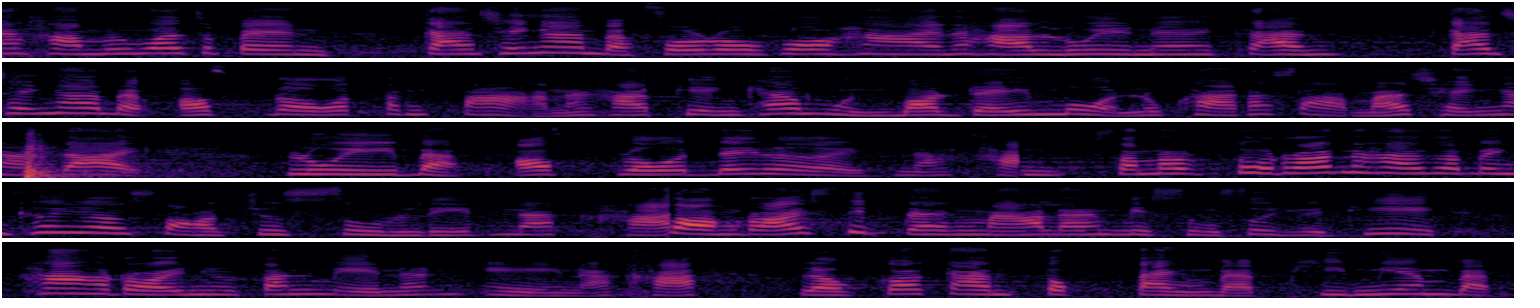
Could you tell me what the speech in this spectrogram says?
นะคะ ไม่ว่าจะเป็นการใช้งานแบบ4 4 4 High นะคะลุยในการ การใช้งานแบบออฟโรดต่างๆนะคะ เพียงแค่หมุนบอลไดโหมดลูกค้าก็สามารถใช้งานได้ ลุยแบบออฟโรดได้เลยนะคะสำหรับตัวรถนะคะจะเป็นเครื่องยนต์ 2.0 ลิตรนะคะ 210 แรงม้าแรงบิดสูงสุดอยู่ที่ 500 นิวตันเมตรนั่นเองนะคะ แล้วก็การตกแต่งแบบพรีเมียมแบบ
